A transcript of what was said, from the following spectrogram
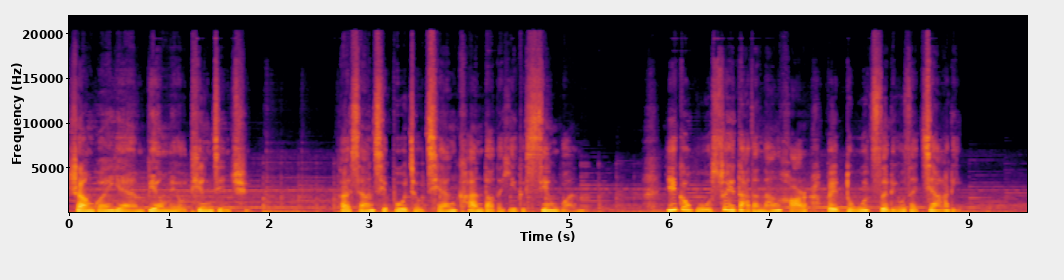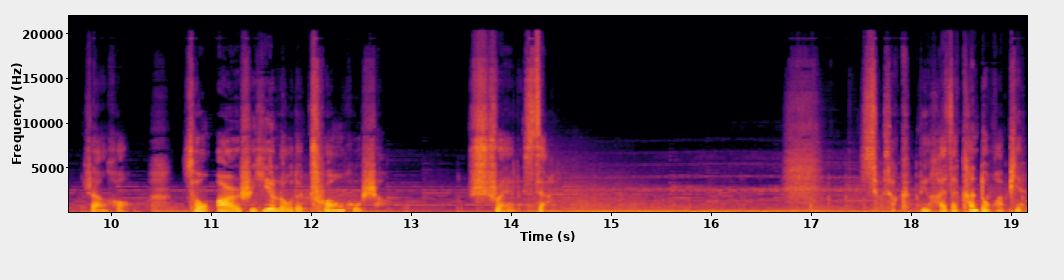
上官燕并没有听进去。”他想起不久前看到的一个新闻：一个五岁大的男孩被独自留在家里，然后从二十一楼的窗户上摔了下来。小小肯定还在看动画片，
